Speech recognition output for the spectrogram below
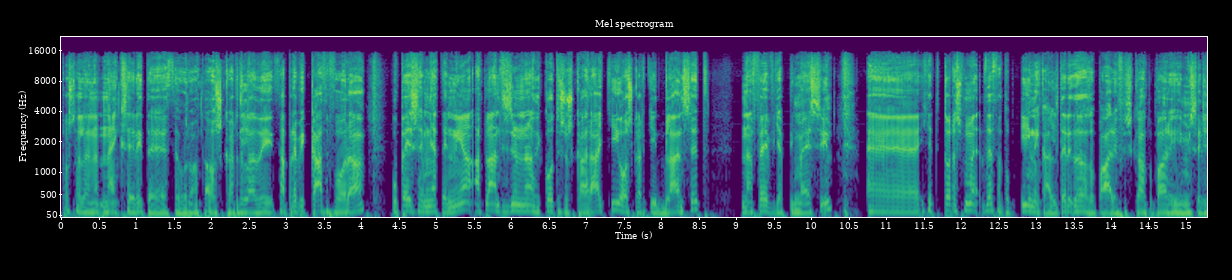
πώς το λένε, να εξαιρείται θεωρώ από τα Όσκαρ. Δηλαδή θα πρέπει κάθε φορά που παίζει σε μια ταινία απλά να της δίνουν ένα δικό της Οσκαράκι, Όσκαρ Kate Blanchett, να φεύγει από τη μέση. Ε, γιατί τώρα ας πούμε δεν θα το, είναι καλύτερη, δεν θα το πάρει φυσικά, θα το πάρει η Μισελ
